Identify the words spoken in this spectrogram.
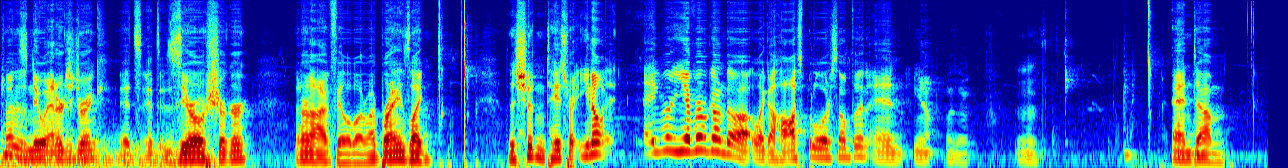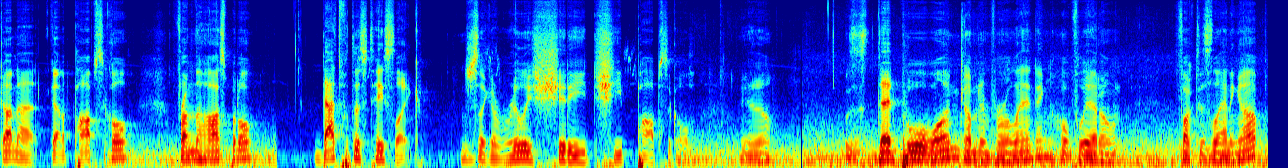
trying this new energy drink. It's it's zero sugar. I don't know how I feel about it. My brain's like, this shouldn't taste right. You know, ever you ever gone to a, like a hospital or something and you know, mm, and um, gotten a got a popsicle from the hospital? That's what this tastes like. Just like a really shitty, cheap popsicle. You know. This is Deadpool 1 coming in for a landing. Hopefully I don't fuck this landing up.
